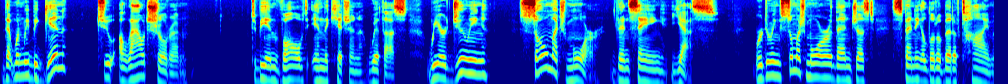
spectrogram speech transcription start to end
that when we begin to allow children to be involved in the kitchen with us, we are doing so much more than saying yes. We're doing so much more than just spending a little bit of time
